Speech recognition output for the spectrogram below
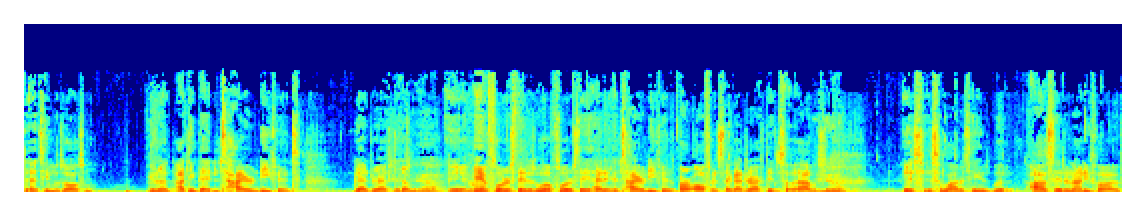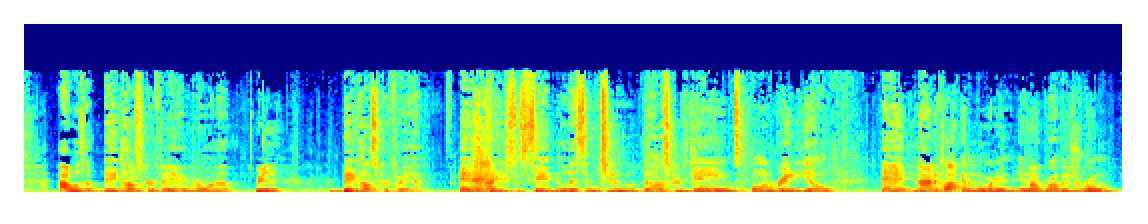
That team was awesome. You know, I think that entire defense got drafted up. Yeah. And Florida State as well. Florida State had an entire defense or offense that got drafted. So was. Yeah. It's, it's a lot of teams, but I'll say the 95. I was a big Husker fan growing up. Really? Big Husker fan. And I used to sit and listen to the Huskers games on radio at 9 o'clock in the morning in my brother's room.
